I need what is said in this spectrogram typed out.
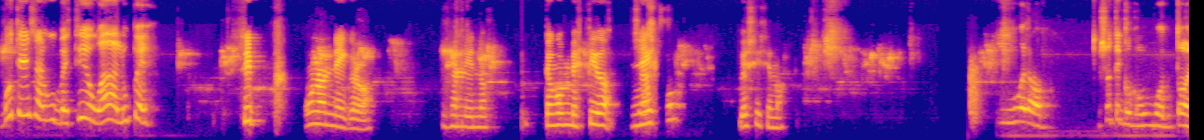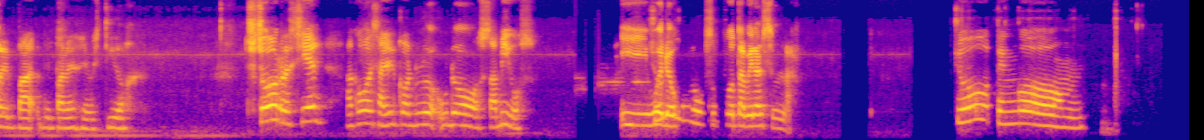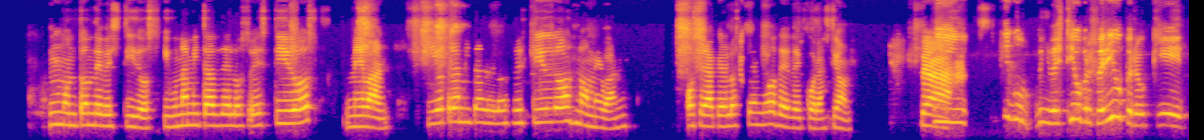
¿Vos tenés algún vestido, Guadalupe? Sí, uno negro. Bien lindo. Tengo un vestido negro, bellísimo. Y bueno, yo tengo como un montón de, pa de pares de vestidos. Yo recién acabo de salir con uno, unos amigos. Y bueno, puedo también al celular. Yo tengo um, un montón de vestidos y una mitad de los vestidos me van y otra mitad de los vestidos no me van. O sea que los tengo de decoración. O sea, y tengo mi vestido preferido, pero que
